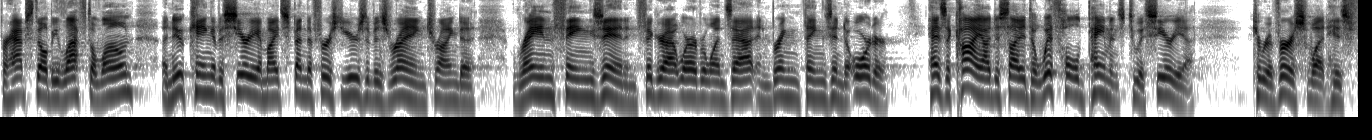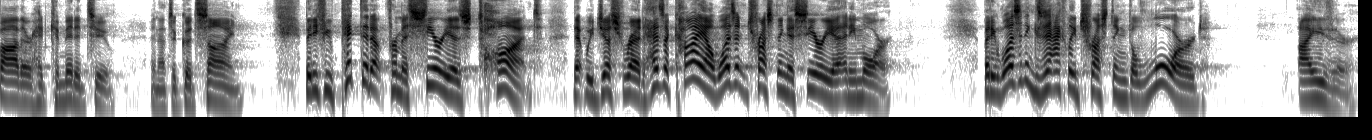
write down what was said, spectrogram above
perhaps they'll be left alone. A new king of Assyria might spend the first years of his reign trying to rein things in and figure out where everyone's at and bring things into order. Hezekiah decided to withhold payments to Assyria to reverse what his father had committed to, and that's a good sign. But if you picked it up from Assyria's taunt, that we just read, Hezekiah wasn't trusting Assyria anymore, but he wasn't exactly trusting the Lord either.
